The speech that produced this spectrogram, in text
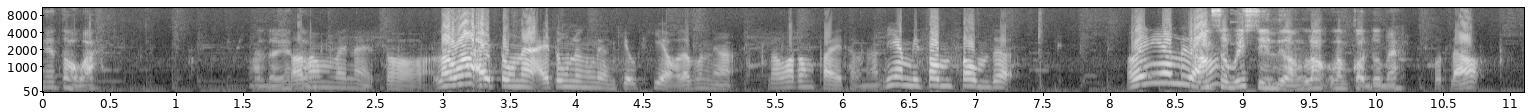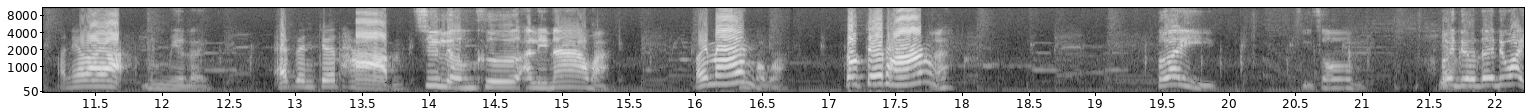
ไงต่อวะอะแล้วไงเราต่ต้อองไปไหนต่อแล้วว่าไอ้ตรงเนี้ยไอ้ตรงเหลืองๆเขียวๆแล้วพวกเนี้ยเราว่าต้องไปแถวนั้นเนี่ยมีส้มๆด้วยเฮ้ยเนี่ยเหลืองมีสวิตช์สีเหลืองลองลองกดดูไหมกดแล้ว อันนี้อะไรอะมันมีอะไร adventure time สีเหลืองคืออารีนาว่ะ เฮ้ยแมนใช่เปล่าวะเราเจอทางอะเฮ้ยสีส้มเฮ้ยเดินได้ด้วย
